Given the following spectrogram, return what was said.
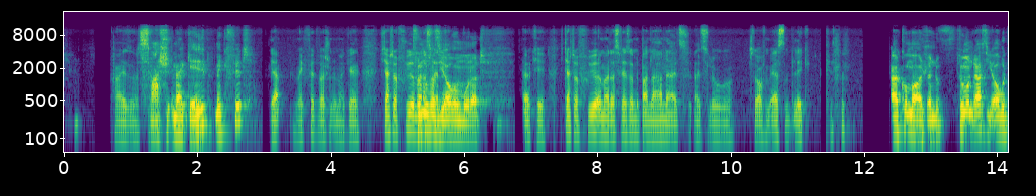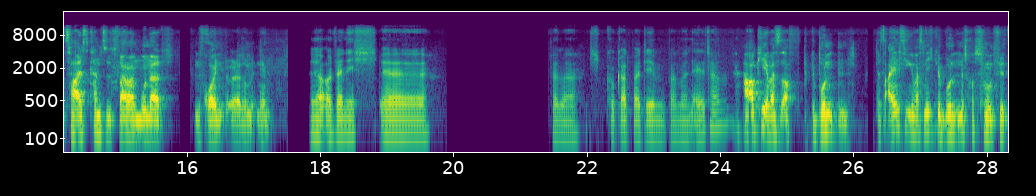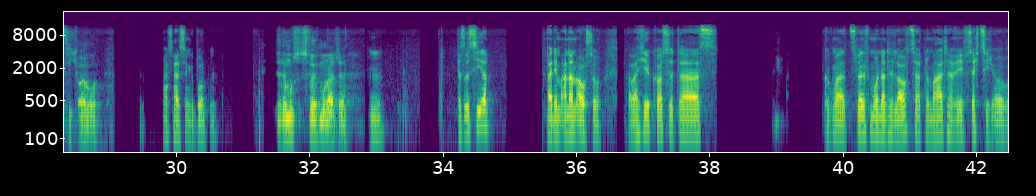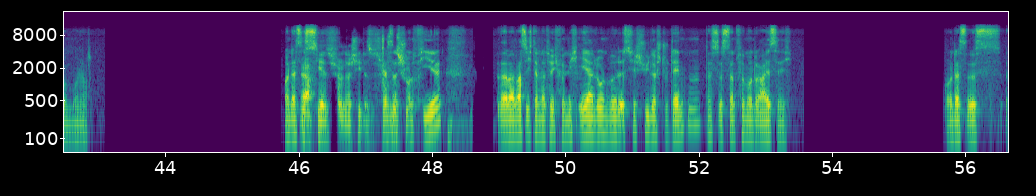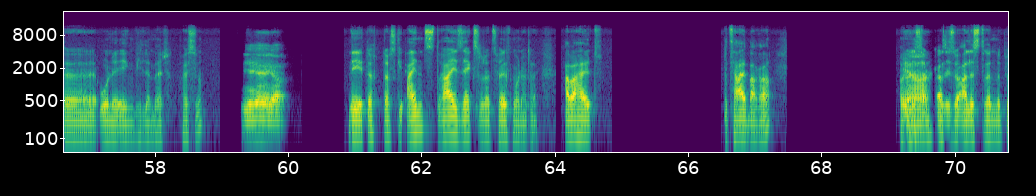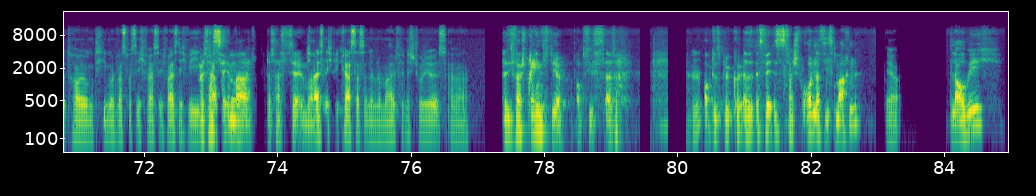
Preise. Das war schon immer gelb, McFit. Ja, McFit war schon immer Geld. Ich dachte auch früher mal, das 25 wäre Euro im Monat. Okay. Ich dachte auch früher immer, das wäre so eine Banane als, als Logo. So auf den ersten Blick. Ah, guck mal, wenn du 35 Euro zahlst, kannst du zweimal im Monat einen Freund oder so mitnehmen. Ja, und wenn ich, äh, warte mal, ich guck gerade bei dem, bei meinen Eltern. Ah, okay, aber es ist auch gebunden. Das Einzige, was nicht gebunden ist, kostet 45 Euro. Was heißt denn gebunden? Da musst du zwölf Monate. Das ist hier bei dem anderen auch so. Aber hier kostet das, guck mal, 12 Monate Laufzeit, Normaltarif 60 Euro im Monat. Und das Ja, ist, hier ist schon ein Unterschied. Das ist schon, das ist schon viel. Aber was sich dann natürlich für mich eher lohnen würde, ist hier Schüler, Studenten. Das ist dann 35. Und das ist äh, ohne irgendwie Limit, weißt du? Ja, ja, ja. Nee, das, das geht 1, 3, 6 oder 12 Monate. Aber halt bezahlbarer. Und dann ist Ja. da quasi so alles drin mit Betreuung, Team und was weiß ich was. Ich weiß nicht, wie Das hast du ja immer. Das hast du ja Ich immer. weiß nicht, wie krass das in einem normalen Fitnessstudio ist, aber Also, sie versprechen es dir, ob sie es, also. Hm? Ob das Also, es wird, es ist versprochen, dass sie es machen, ja. glaube ich.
